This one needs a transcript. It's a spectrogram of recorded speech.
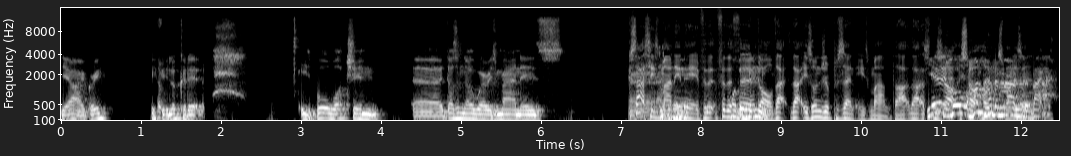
yeah, I agree. If you look at it, he's ball watching, uh, doesn't know where his man is. 'Cause that's his Uh, man in it for the, for the Oh, third goal. That that is hundred percent his man. That that's Yeah, it's well, not, it's not Hunt had a man at the back.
